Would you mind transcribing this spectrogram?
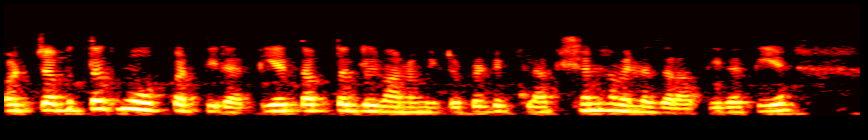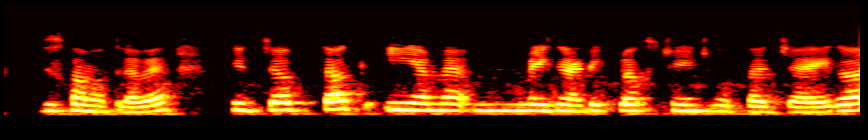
और जब तक मूव करती रहती है तब तक गिलवानोमीटर पर डिफ्लेक्शन हमें नज़र आती रहती है। जिसका मतलब है कि जब तक E M F magnetic flux change होता जाएगा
